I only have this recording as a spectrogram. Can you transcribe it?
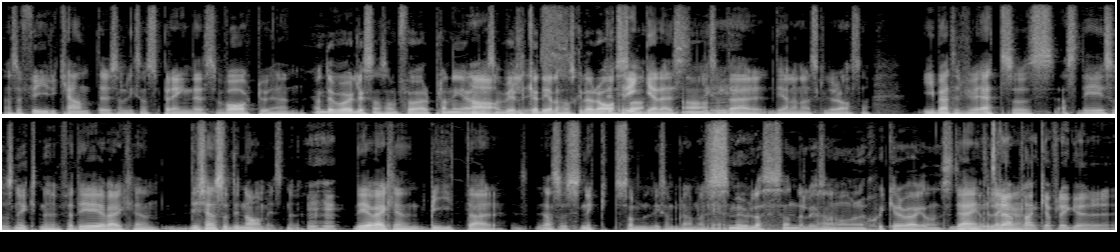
alltså fyrkanter som liksom sprängdes vart du än... Men Det var ju liksom som förplanerat, Ja, liksom, vilka precis. delar som skulle Det rasa. triggades Ja. liksom där delarna skulle rasa. I Battlefield 1 så, alltså det är så snyggt nu, för det är verkligen, det känns så dynamiskt nu. Mhm. Det är verkligen bitar, alltså snyggt som liksom ramlar ner. Smulas sönder liksom Ja. om man skickar iväg den. Det är En inte längre. träplanka flyger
